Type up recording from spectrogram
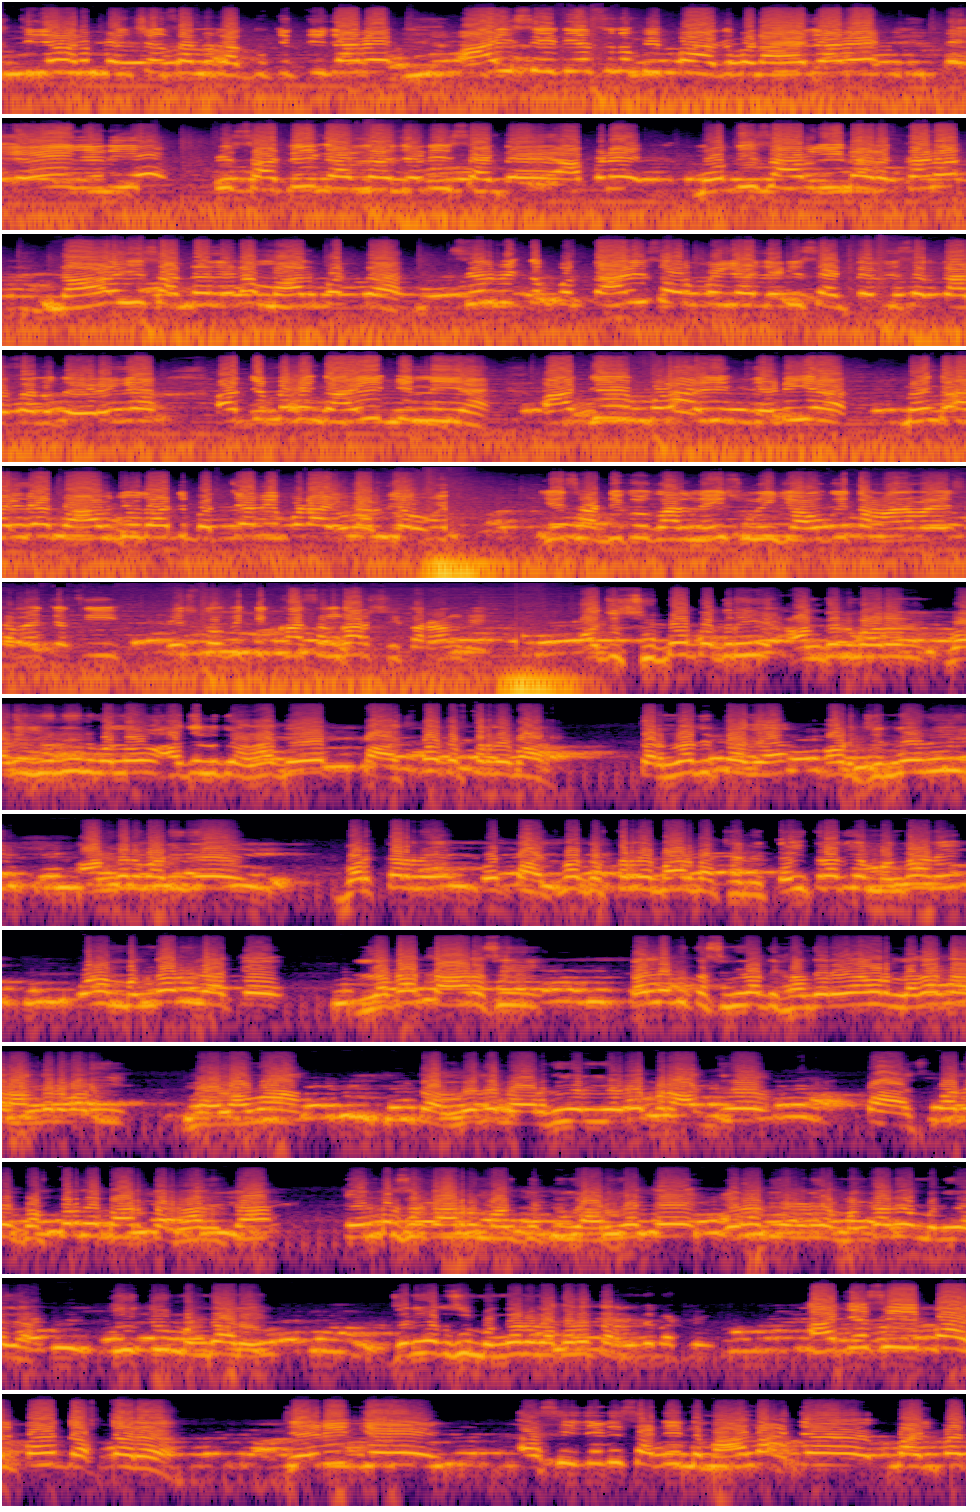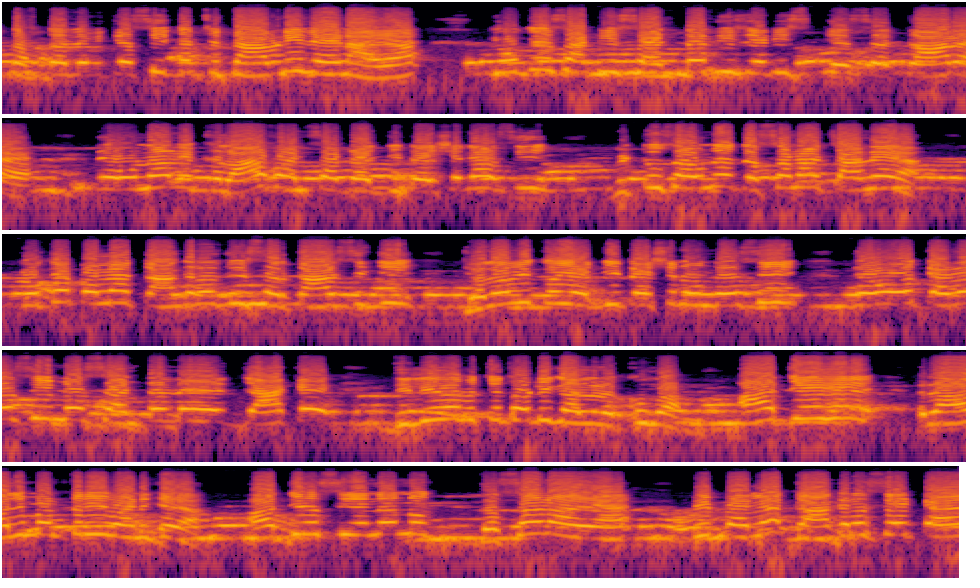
ਗ੍ਰਸਤੀ pension ਸਾਨੂੰ ਲਾਗੂ ਕੀਤੀ ਜਾਵੇ ਆਈਸੀਡੀਐਸ ਨੂੰ ਵਿਭਾਗ ਬਣਾਇਆ ਜਾਵੇ। ਤੇ ਇਹ ਜਿਹੜੀ ਹੈ ਵੀ ਸਾਡੀ ਗੱਲ ਜਿਹੜੀ ਸਾਡੇ ਆਪਣੇ ਮੋਦੀ ਸਾਹਿਬ ਜੀ ਨੇ ਰੱਖਣ, ਨਾਲ ਹੀ ਸਾਡਾ ਜਿਹੜਾ ਮਾਲ ਭੱਤਾ ਸਿਰਫ ਇੱਕ 4500 ਰੁਪਈਆ ਜਿਹੜੀ ਸੈਂਟਰ ਦੀ ਸਰਕਾਰ ਸਾਨੂੰ ਦੇ ਰਹੀ ਹੈ। ਅੱਜ ਮਹਿੰਗਾਈ ਕਿੰਨੀ ਹੈ? ਅੱਜ ਪੜ੍ਹਾਈ ਜਿਹੜੀ ਹੈ ਮਹਿੰਗਾਈ ਦੇ ਬਾਵਜੂਦ ਅੱਜ ਬੱਚਿਆਂ ਦੀ ਪੜ੍ਹਾਈ ਕਰਨੀ ਔਖੀ ਜੇ ਸਾਡੀ ਕੋਈ ਗੱਲ ਨਹੀਂ ਸੁਣੀ ਜਾਊਗੀ ਤਾਂ ਆਉਣ ਵਾਲੇ ਸਮੇਂ 'ਚ ਅਸੀਂ ਇਸ ਤੋਂ ਵੀ ਤਿੱਖਾ ਸੰਘਰਸ਼ ਕਰਾਂਗੇ। ਅੱਜ ਸੂਬਾ ਪੱਧਰੀ ਆਂਗਨਵਾੜੀ ਯੂਨੀਅਨ ਵੱਲੋਂ ਅੱਜ ਲੁਧਿਆਣਾ ਦੇ ਭਾਜਪਾ ਦਫ਼ਤਰ ਦੇ ਬਾਹਰ ਧਰਨਾ ਦਿੱਤਾ ਗਿਆ ਔਰ ਜਿੰਨੇ ਵੀ ਆਂਗਨਵਾੜੀ ਦੇ ਵਰਕਰ ਨੇ ਉਹ ਭਾਜਪਾ ਦਫ਼ਤਰ ਦੇ ਬਾਹਰ ਬੈਠੇ ਨੇ। ਕਈ ਤਰ੍ਹਾਂ ਦੀਆਂ ਮੰਗਾਂ ਨੇ ਉਹਨਾਂ ਮੰਗਾਂ ਨੂੰ ਲੈ ਕੇ ਲਗਾਤਾਰ ਅਸੀਂ ਪਹਿਲੇ ਵੀ ਤਸਵੀਰਾਂ ਦਿਖਾਉਂਦੇ ਰਹੇ ਹਾਂ ਔਰ ਲਗਾਤਾਰ ਆਂਗਨਵਾੜੀ ਮਹਿਲਾਵਾਂ ਧਰਨੇ ਤੇ ਬੈਠਦੀਆਂ ਰਹੀ ਹੈ, ਪਰ ਅੱਜ ਭਾਜਪਾ ਦੇ ਦਫ਼ਤਰ ਦੇ ਬਾਹਰ ਧਰਨਾ ਦਿੱਤਾ। ਕੇਂਦਰ ਸਰਕਾਰ ਨੂੰ ਮੰਗ ਕੀਤੀ ਜਾ ਰਹੀ ਹੈ ਕਿ ਇਹਨਾਂ ਦੀਆਂ ਜਿਹੜੀਆਂ ਮੰਗਾਂ ਨੇ ਉਹ ਮੰਨੀਆਂ ਜਾਣ। ਕੀ ਕੀ ਮੰਗਾਂ ਨੇ? ਜਿਹੜੀਆਂ ਤੁਸੀਂ ਮੰਗਾਂ ਨੂੰ ਲੈ ਕੇ ਧਰਨੇ ਤੇ ਬੈਠੇ ਹੋ? ਅੱਜ ਅਸੀਂ ਭਾਜਪਾ ਦਫ਼ਤਰ, ਜਿਹੜੀ ਕਿ ਅਸੀਂ ਜਿਹੜੀ ਸਾਡੀ ਡਿਮਾਂਡ ਅੱਜ ਭਾਜਪਾ ਦਫ਼ਤਰ ਦੇ ਵਿੱਚ ਅਸੀਂ ਇੱਕ ਚੇਤਾਵਨੀ ਦੇਣ ਆਇਆ ਕਿਉਂਕਿ ਸਾਡੀ ਸੈਂਟਰ ਦੀ ਜਿਹੜੀ ਸਰਕਾਰ ਹੈ ਤੇ ਉਹਨਾਂ ਦੇ ਖਿਲਾਫ ਅੱਜ ਸਾਡਾ ਐਜੀਟੇਸ਼ਨ ਹੈ। ਅਸੀਂ ਬਿੱਟੂ ਸਾਹਿਬ ਨੇ ਦੱਸਣਾ ਚਾਹੁੰਦੇ ਆ, ਕਿਉਂਕਿ ਪਹਿਲਾਂ ਕਾਂਗਰਸ ਦੀ ਸਰਕਾਰ ਸੀਗੀ, ਜਦੋਂ ਵੀ ਕੋਈ ਐਜੀਟੇਸ਼ਨ ਹੁੰਦੇ ਸੀ, ਤੇ ਉਹ ਕਹਿੰਦੇ ਸੀ, ਮੈਂ ਸੈਂਟਰ ਦੇ ਜਾ ਕੇ ਦਿੱਲੀ ਦੇ ਵਿੱਚ ਤੁਹਾਡੀ ਗੱਲ ਰੱਖੂਗਾ। ਅੱਜ ਇਹ ਰਾਜ ਮੰਤਰੀ ਬਣ ਗਿਆ ਅੱਜ ਅਸੀਂ ਇਹਨਾਂ ਨੂੰ ਦੱਸਣ ਆਏ ਆ ਵੀ ਪਹਿਲਾਂ ਕਾਂਗਰਸ ਦੇ ਟਾਈਮ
